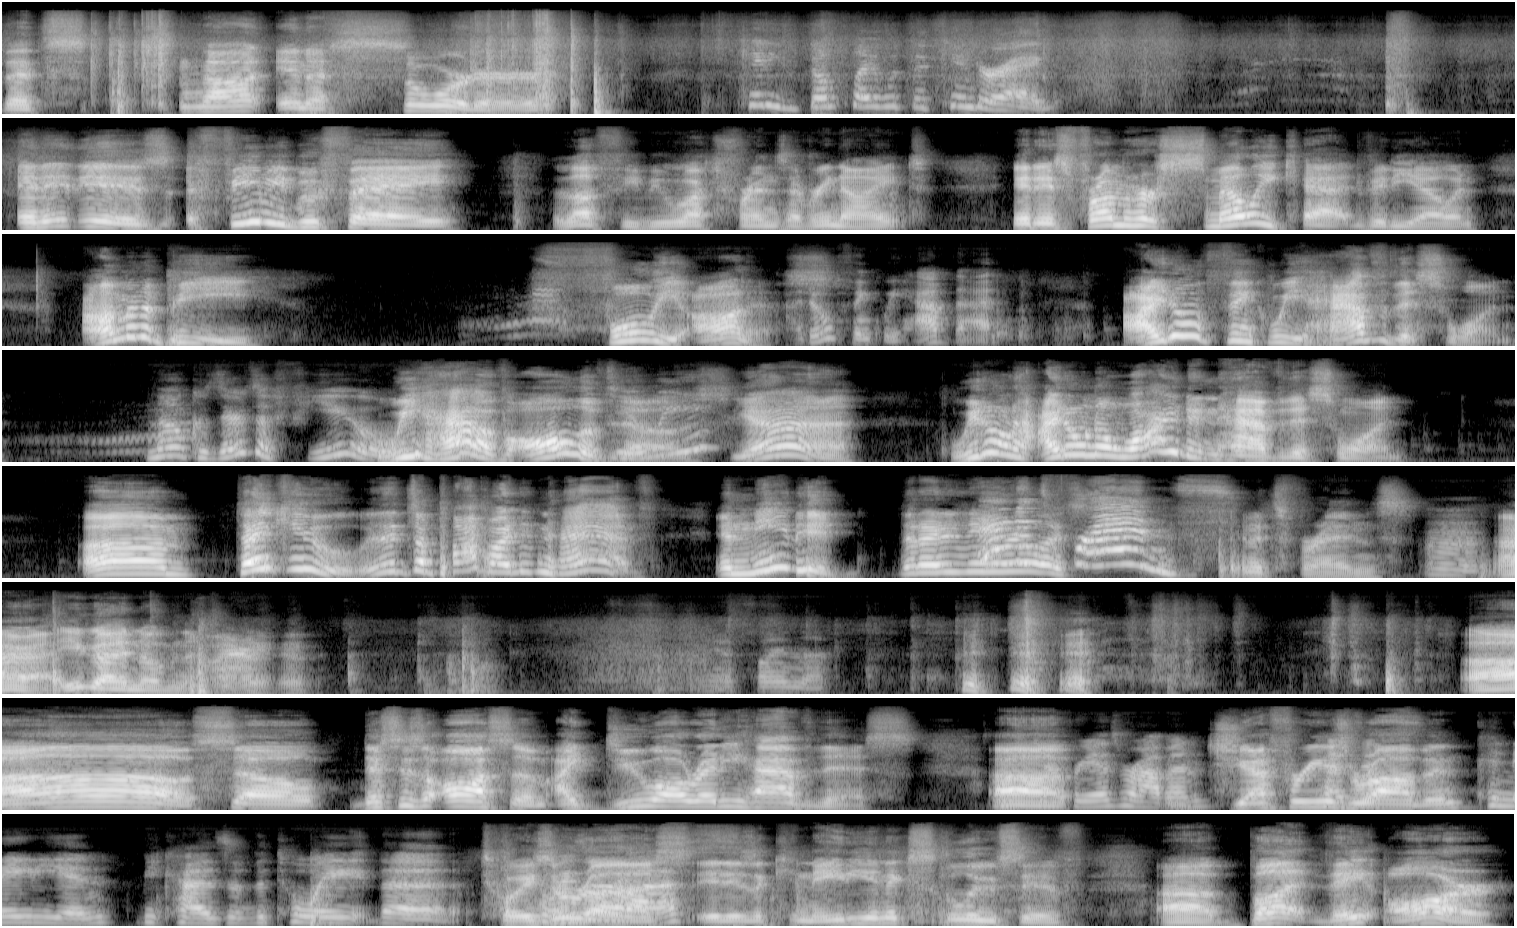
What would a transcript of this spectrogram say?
that's not in a sorter. Kitty, don't play with the Kinder egg. And it is Phoebe Buffay. Love Phoebe. We watch Friends every night. It is from her Smelly Cat video, and I'm gonna be fully honest. I don't think we have that. I don't think we have this one. No, because there's a few. We have all of Do those. we? Yeah. We don't. I don't know why I didn't have this one. Um. Thank you. It's a pop I didn't have and needed that I didn't even And realize. it's friends. and it's friends. Mm, All right, you go ahead and open that. I gotta find that. oh, so this is awesome. I do already have this. Uh, Geoffrey as Robin. Geoffrey is Robin. Canadian because of the toy. The Toys, Toys R R Us. Us. It is a Canadian exclusive, uh, but they are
